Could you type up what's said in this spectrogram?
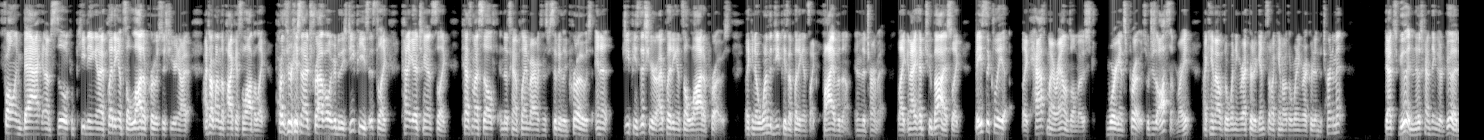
falling back, and I'm still competing, and I played against a lot of pros this year. You know, I, I talk about it on the podcast a lot, but like part of the reason I travel and go to these GPs is to like kind of get a chance to like test myself in those kind of play environments, and specifically pros. And at GPs this year, I played against a lot of pros. Like you know, one of the GPs I played against like five of them in the tournament. Like, and I had two buys, so like basically like half my rounds almost were against pros, which is awesome, right? I came out with a winning record against them. I came out with a winning record in the tournament. That's good, and those kind of things are good.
